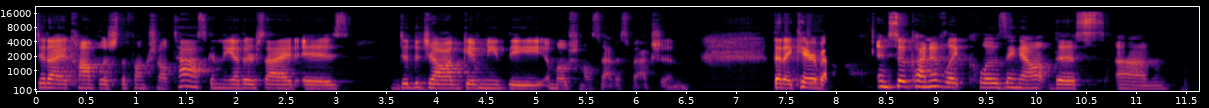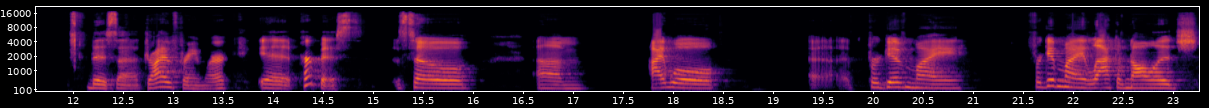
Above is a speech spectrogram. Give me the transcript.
did I accomplish the functional task, and the other side is did the job give me the emotional satisfaction that I care yeah. about. And so, kind of like closing out this um, this uh, drive framework, it, purpose. So, um, I will uh, forgive my forgive my lack of knowledge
